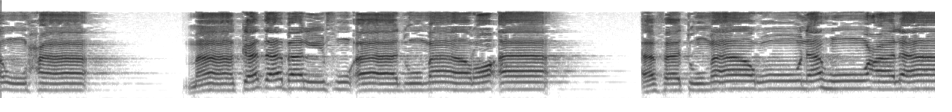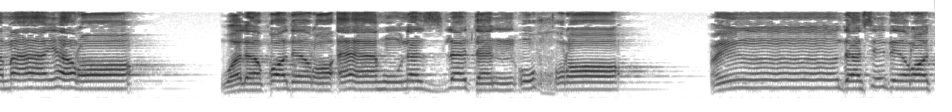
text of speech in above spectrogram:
اوحى ما كذب الفؤاد ما راى افتمارونه على ما يرى ولقد راه نزله أخرى عند سدره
